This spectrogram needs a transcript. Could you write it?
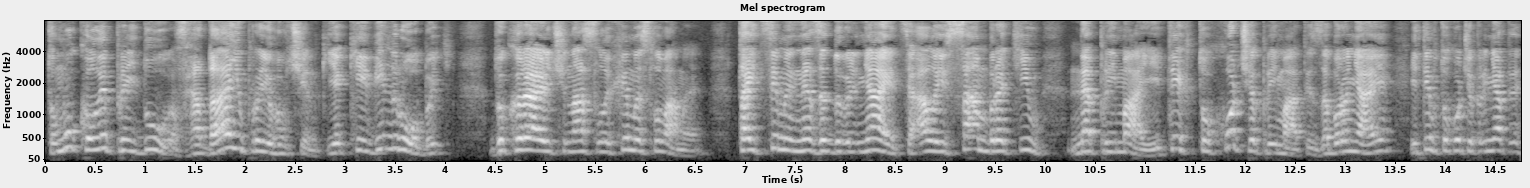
Тому, коли прийду, згадаю про його вчинки, які він робить, докораючи нас лихими словами, та й цими не задовольняється, але й сам братів не приймає. І тих, хто хоче приймати, забороняє, і тим, хто хоче прийняти,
